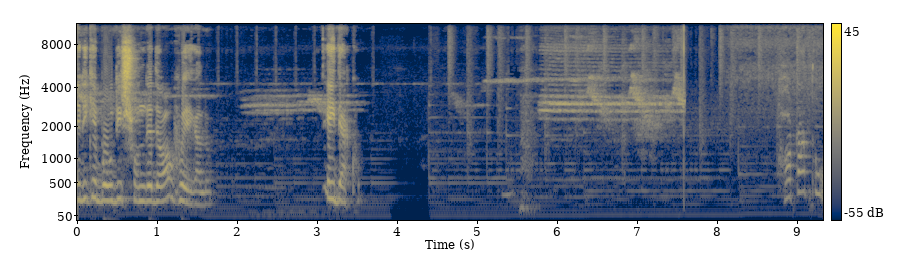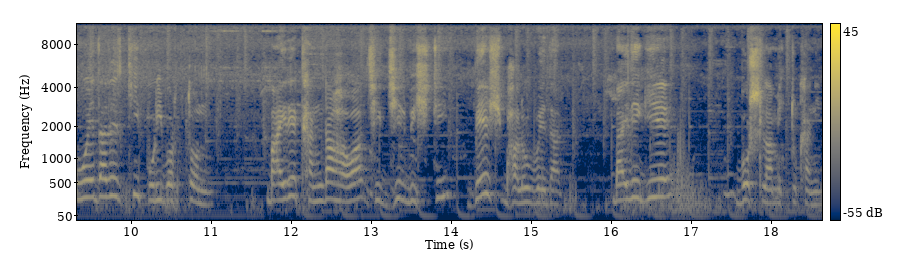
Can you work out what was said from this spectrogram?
এদিকে বৌদির সন্ধে দেওয়া হয়ে গেল। এই দেখো। হঠাৎ ওয়েদারের কি পরিবর্তন? বাইরে ঠান্ডা হাওয়া, ঝিরঝির বৃষ্টি, বেশ ভালো ওয়েদার বাইরে গিয়ে বসলাম একটুখানি।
